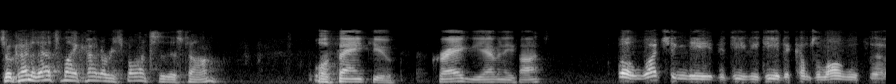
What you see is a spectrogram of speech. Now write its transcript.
So kind of that's my kind of response to this, Tom. Well, thank you. Craig, do you have any thoughts? Well, watching the, the DVD that comes along with the,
